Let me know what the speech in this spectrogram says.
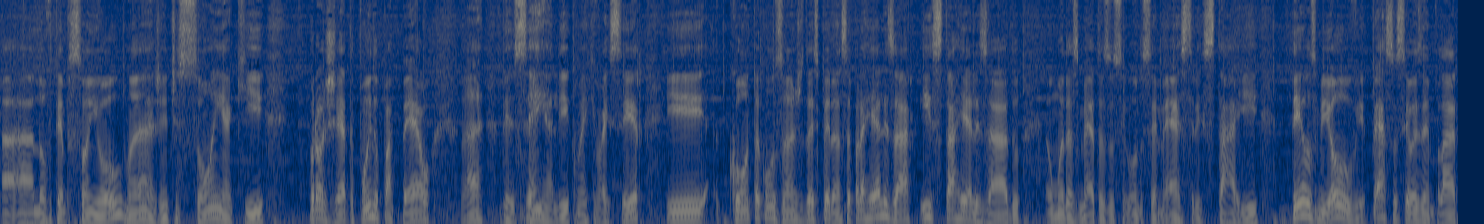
a, a Novo Tempo sonhou, né? A gente sonha aqui projeta, põe no papel, né? desenha ali como é que vai ser e conta com os anjos da esperança para realizar. E está realizado uma das metas do segundo semestre, está aí. Deus me ouve, peça o seu exemplar,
